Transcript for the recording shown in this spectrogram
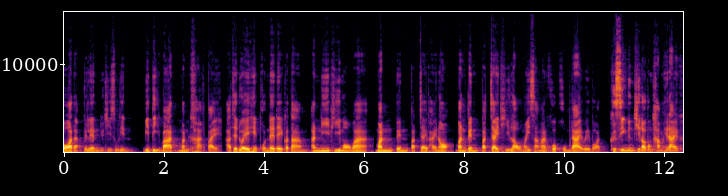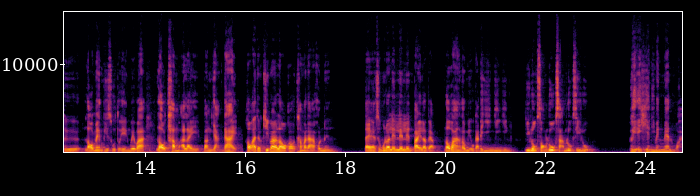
บอสอะไปเล่นอยู่ที่สุรินทร์ มิติบาสมันขาดไป อาจจะด้วยเหตุผลใด ๆ ก็ตาม อันนี้พี่มองว่ามันเป็นปัจจัยภายนอก มันเป็นปัจจัยที่เราไม่สามารถควบคุมได้เว้ยบอสคือสิ่งหนึ่งที่เราต้องทำให้ได้คือ เราแม่งพิสูจน์ตัวเองไว้ว่า เราทำอะไรบางอย่างได้ เขาอาจจะคิดว่าเราก็ธรรมดาคนหนึ่งแต่สมมุติว่าเล่นเล่นเล่นไปแล้วแบบเราว่างเรามีโอกาสได้ยิงยิงยิงยิงลงสองลูกสามลูกสี่ลูกเฮ้ยไอ้เฮียนี่แม่งแม่นว่ะ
